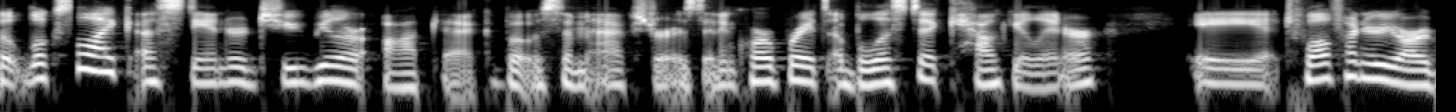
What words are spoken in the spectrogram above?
it looks like a standard tubular optic, but with some extras. It incorporates a ballistic calculator, a 1200 yard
